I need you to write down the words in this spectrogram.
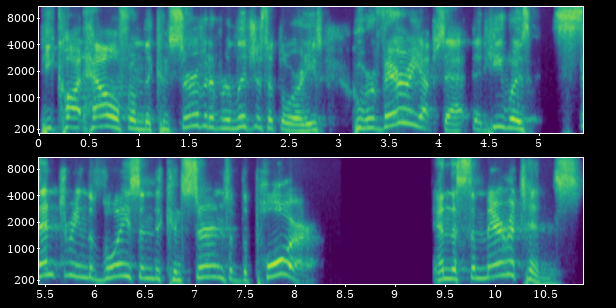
He caught hell from the conservative religious authorities who were very upset that he was centering the voice and the concerns of the poor and the Samaritans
